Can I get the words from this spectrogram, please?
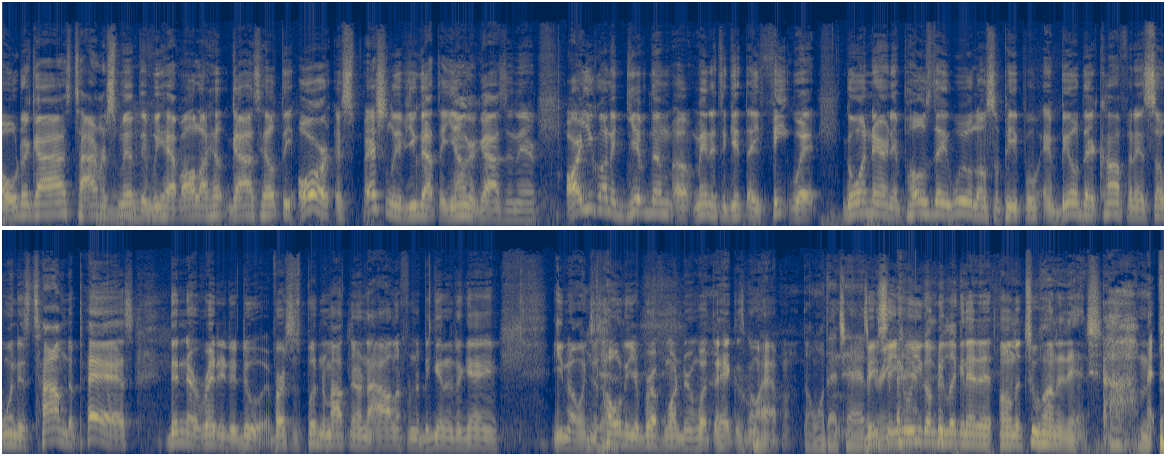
Older guys, Tyron Smith, if mm-hmm. we have all our he- guys healthy, or especially if you got the younger guys in there, are you going to give them a minute to get their feet wet, go in there and impose their will on some people and build their confidence so when it's time to pass, then they're ready to do it versus putting them out there on the island from the beginning of the game, you know, and just holding your breath wondering what the heck is going to happen. Don't want that Chaz BC, Green. who you gonna be looking at it on the 200 inch? Oh, man.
